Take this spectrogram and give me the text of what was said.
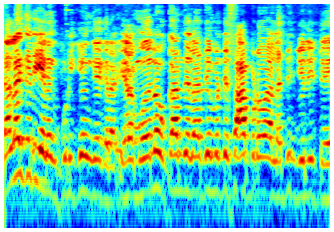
தலைக்கறி எனக்கு பிடிக்கும் கேட்குறேன் ஏன்னா முதல்ல உட்காந்து எல்லாத்தையும் மட்டும் சாப்பிடுவா எல்லாத்தையும் சொல்லிட்டு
